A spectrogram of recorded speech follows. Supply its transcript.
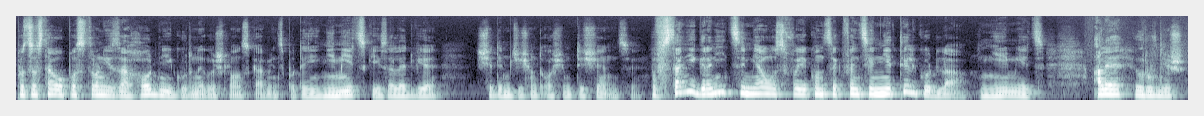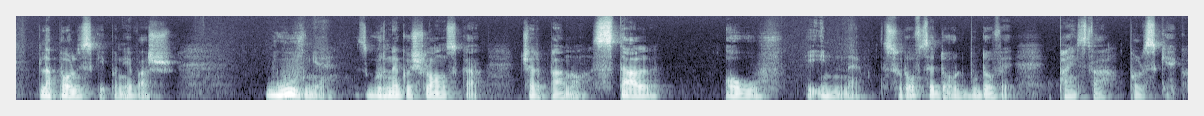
pozostało po stronie zachodniej Górnego Śląska, więc po tej niemieckiej zaledwie 78 tysięcy. Powstanie granicy miało swoje konsekwencje nie tylko dla Niemiec, ale również dla Polski, ponieważ głównie z Górnego Śląska czerpano stal, ołów i inne surowce do odbudowy państwa polskiego.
